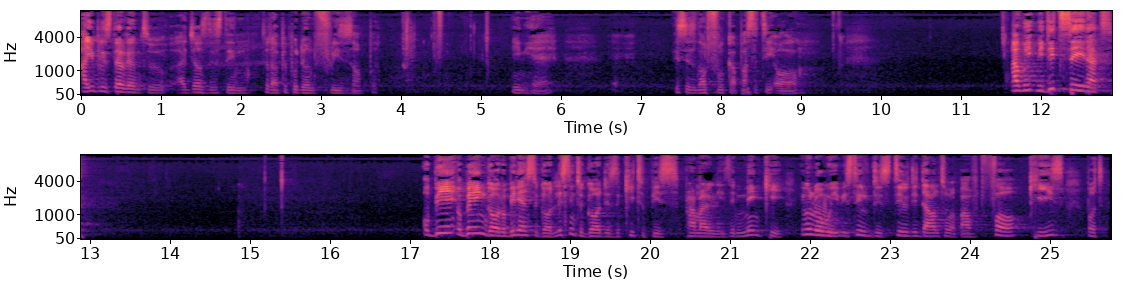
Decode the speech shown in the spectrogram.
Can you please tell them to adjust this thing so that people don't freeze up in here? This is not full capacity or. And we, we did say that obeying, obeying God, obedience to God, listening to God is the key to peace primarily. It's the main key. Even though we, we still distilled it down to about four keys, but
